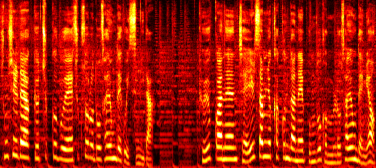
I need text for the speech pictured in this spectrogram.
숭실대학교 축구부의 숙소로도 사용되고 있습니다. 교육관은 제136 학군단의 본부 건물로 사용되며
